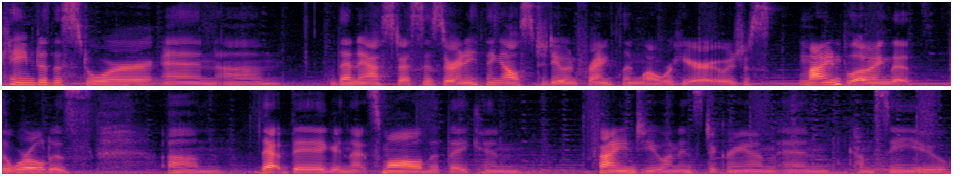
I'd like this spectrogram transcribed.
came to the store and um, then asked us, is there anything else to do in Franklin while we're here? It was just mind-blowing that the world is um, that big and that small that they can find you on Instagram and come see you.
